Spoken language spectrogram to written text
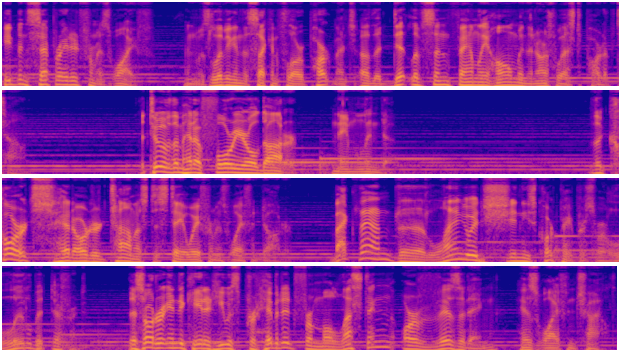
He'd been separated from his wife and was living in the second floor apartment of the Ditlevson family home in the northwest part of town. The two of them had a four year old daughter named Linda. The courts had ordered Thomas to stay away from his wife and daughter. Back then, the language in these court papers were a little bit different. This order indicated he was prohibited from molesting or visiting his wife and child.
